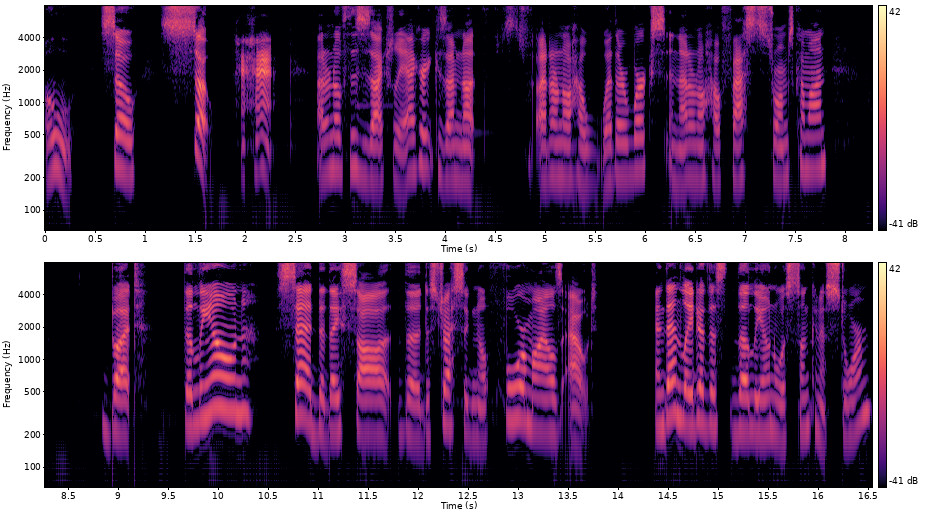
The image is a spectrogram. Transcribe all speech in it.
Oh, so, so, I don't know if this is actually accurate because I'm not, I don't know how weather works and I don't know how fast storms come on. But the Leon said that they saw the distress signal four miles out. And then later, this, the Leon was sunk in a storm.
